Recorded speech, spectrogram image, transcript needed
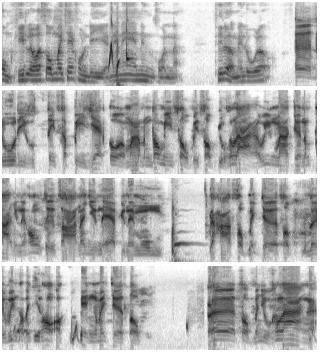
ผมคิดเลยว่าส้มไม่ใช่คนดีอะแน่ๆหนึ่งคนนะที่เหลือไม่รู้แล้ว เออดูดิติดสปีดแยกตัวออกมา มันต้องมีศพอีกศพอยู่ข้างล่างอะวิ่งมาเจอน้ำตาลอยู่ในห้องสื่อสารนะยืนแอบอยู่ในมุมแต่หาศพไม่เจอศพเลยวิ่งเข้าไปที่ห้องออกซิเจนก็ไม่เจอศพเออศพมันอยู่ข้างล่างอะ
